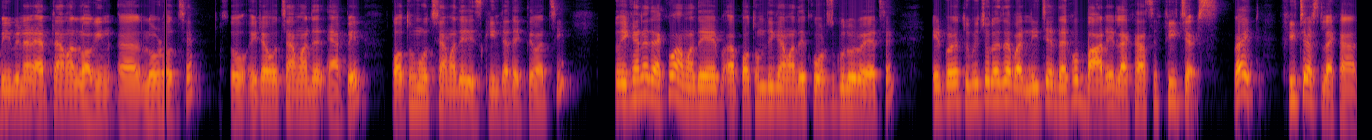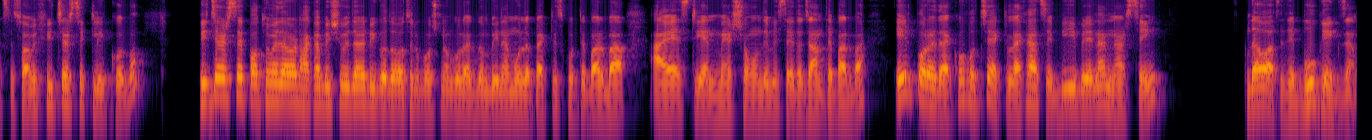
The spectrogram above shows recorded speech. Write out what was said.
বি ব্রেনার অ্যাপটা আমার লগ ইন লোড হচ্ছে। সো এটা হচ্ছে আমাদের অ্যাপের প্রথম হচ্ছে আমাদের স্ক্রিনটা দেখতে পাচ্ছি। তো এখানে দেখো আমাদের প্রথম দিকে আমাদের কোর্সগুলো রয়েছে। এরপরে তুমি চলে যাবে, নিচে দেখো বারে লেখা আছে ফিচার্স রাইট ফিচার্স লেখা আছে। সো আমি ফিচার্সে ক্লিক করব। ফিচার্সে প্রথমে ধরো ঢাকা বিশ্ববিদ্যালয়ের বিগত বছরের প্রশ্নগুলো একদম বিনামূল্যে প্র্যাকটিস করতে পারবা আইএসটি অ্যান্ড ম্যাথ সম্বন্ধে বিস্তারিত জানতে পারবা। এরপরে দেখো হচ্ছে একটা লেখা আছে বি ব্রেনার নার্সিং দেওয়া আছে যে বুক এক্সাম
